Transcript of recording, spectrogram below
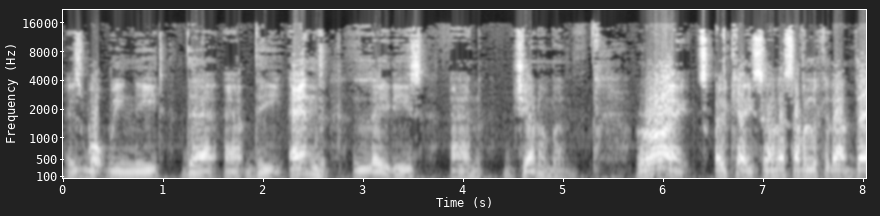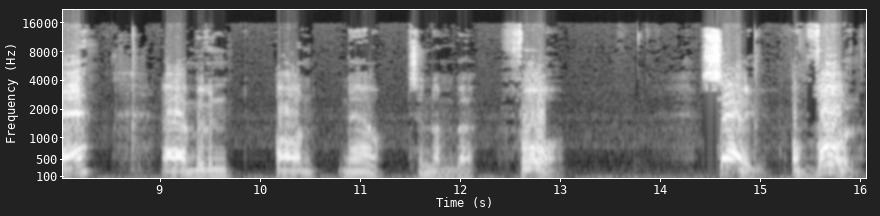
is what we need there at the end, ladies and gentlemen. Right, okay, so let's have a look at that there. Uh, moving on now to number four. So, obwohl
